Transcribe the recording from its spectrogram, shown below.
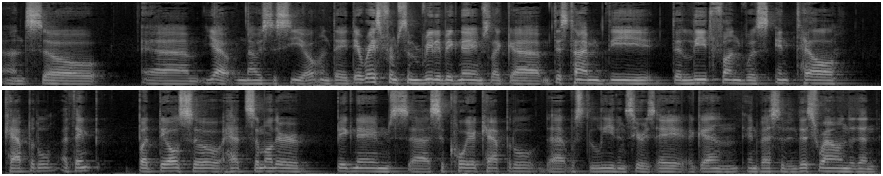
And so, um, yeah, now he's the CEO, and they, they raised from some really big names. Like uh, this time, the the lead fund was Intel Capital, I think, but they also had some other big names. Uh, Sequoia Capital that was the lead in Series A again invested in this round, and then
